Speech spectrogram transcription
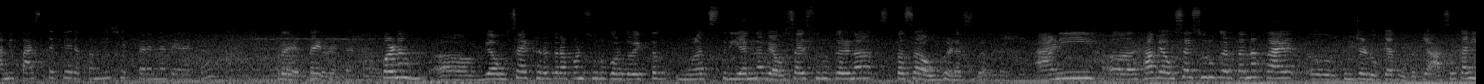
आम्ही पाच टक्के रक्कम ही शेतकऱ्यांना देण्याचा प्रयत्न. पण व्यवसाय खरं तर आपण सुरू करतो. एक तर मुळात स्त्रियांना व्यवसाय सुरू करणं तसं अवघड असतं. आणि हा व्यवसाय सुरू करताना काय तुमच्या डोक्यात होतं? की असं काही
